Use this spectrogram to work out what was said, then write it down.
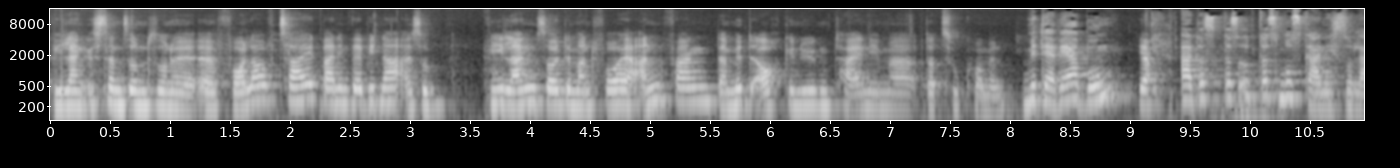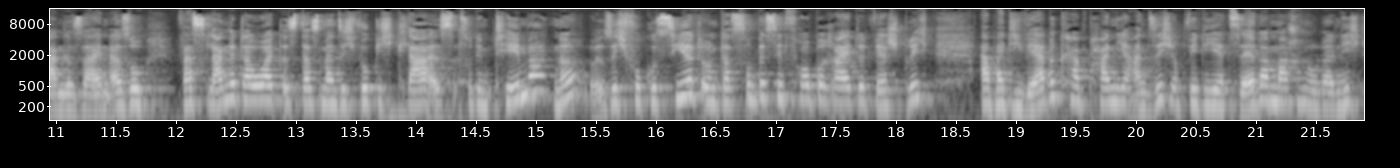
Wie lang ist dann so, so eine äh, Vorlaufzeit bei einem Webinar? Also wie lang sollte man vorher anfangen, damit auch genügend Teilnehmer dazukommen? Mit der Werbung? Ja. Ah, das, das, das muss gar nicht so lange sein. Also was lange dauert, ist, dass man sich wirklich klar ist zu dem Thema, ne? sich fokussiert und das so ein bisschen vorbereitet, wer spricht. Aber die Werbekampagne an sich, ob wir die jetzt selber machen oder nicht,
